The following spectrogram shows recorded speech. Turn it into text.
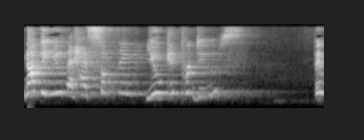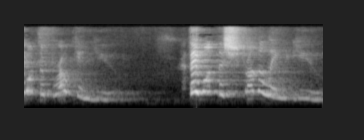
Not the you that has something you can produce. They want the broken you. They want the struggling you.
